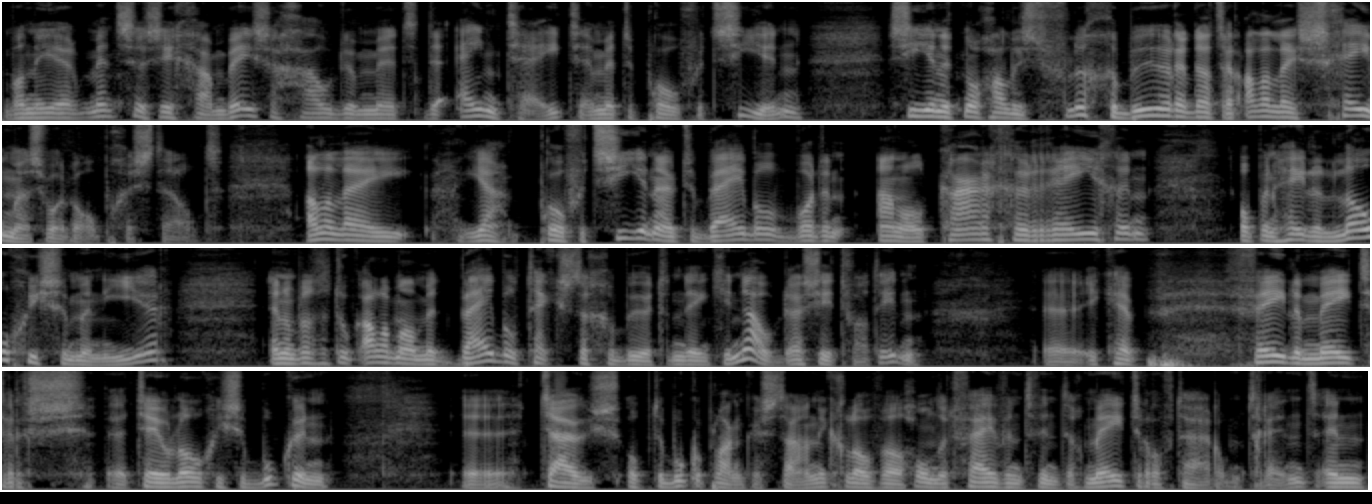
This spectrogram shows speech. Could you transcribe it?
Wanneer mensen zich gaan bezighouden met de eindtijd en met de profetieën, zie je het nogal eens vlug gebeuren dat er allerlei schema's worden opgesteld. Allerlei ja, profetieën uit de Bijbel worden aan elkaar geregen op een hele logische manier. En omdat het ook allemaal met Bijbelteksten gebeurt, dan denk je, nou, daar zit wat in. Uh, ik heb vele meters uh, theologische boeken uh, thuis op de boekenplanken staan. Ik geloof wel 125 meter of daaromtrent. En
